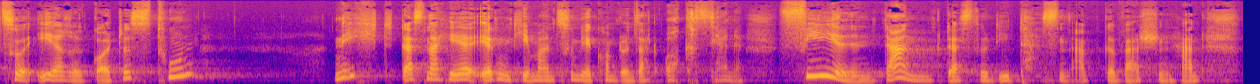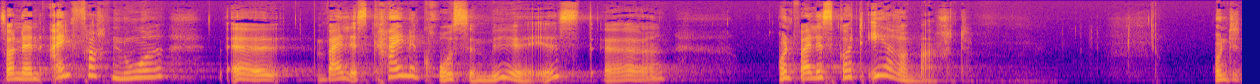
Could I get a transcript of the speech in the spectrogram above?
zur Ehre Gottes tun. Nicht, dass nachher irgendjemand zu mir kommt und sagt, oh Christiane, vielen Dank, dass du die Tassen abgewaschen hast, sondern einfach nur, äh, weil es keine große Mühe ist äh, und weil es Gott Ehre macht. Und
